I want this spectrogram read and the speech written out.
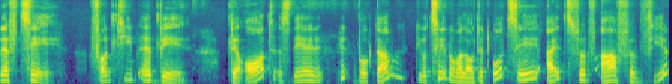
NFC von Team MB. Der Ort ist näher Hindenburgdamm. Die OC-Nummer lautet OC15A54.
